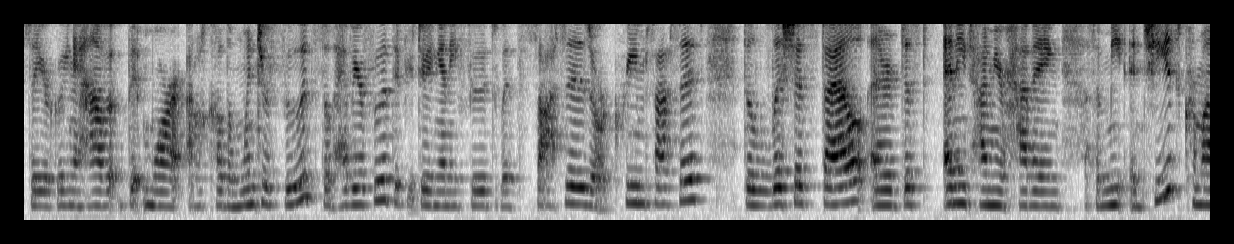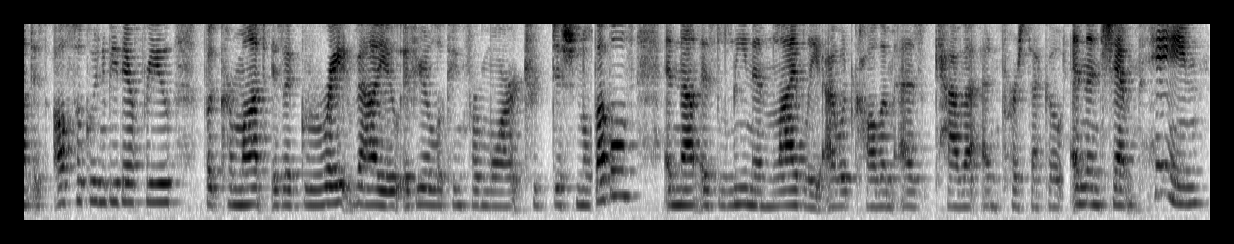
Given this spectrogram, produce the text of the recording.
So you're going to have a bit more, I'll call them winter foods, so heavier foods if you're doing any foods with sauces or cream sauces, delicious style or just anytime you're having some meat and cheese, Cremant is also going to be there for you. But Cremant is a great value if you're looking for more traditional bubbles and not as lean and lively. I would call them as Cava and Prosecco. And then Champagne.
